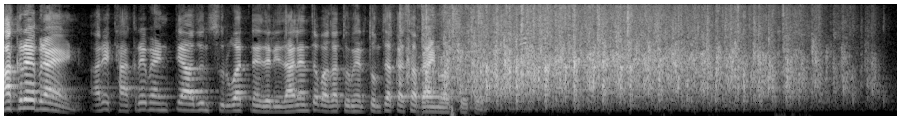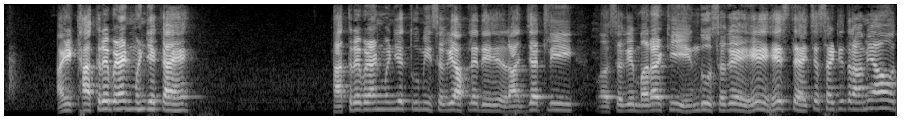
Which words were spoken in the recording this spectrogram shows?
ठाकरे ब्रँड. अरे ठाकरे ब्रँड ते अजून सुरुवात नाही झाली. झाल्यानंतर बघा तुम्ही तुमचा कसा ब्रँड वाटतो तो. आणि ठाकरे ब्रँड म्हणजे काय? ठाकरे ब्रँड म्हणजे तुम्ही सगळी आपल्या दे राज्यातली सगळे सगळी मराठी हिंदू सगळे हे हेच ते. ह्याच्यासाठी तर आम्ही आहोत.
